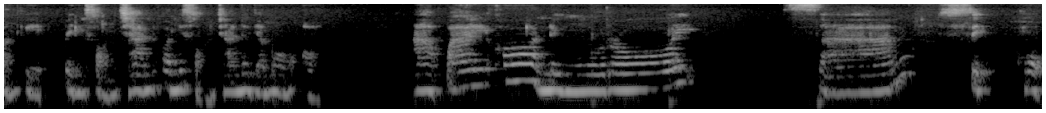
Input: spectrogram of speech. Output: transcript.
สังเกตเป็นสองชั้น ข้อนี้สองชั้นเราจะมองออกอ่าไปข้อหนึ่งร้อยสามสิบหก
